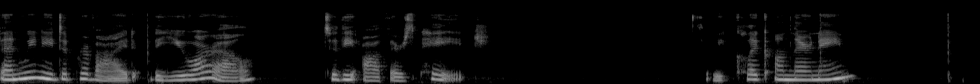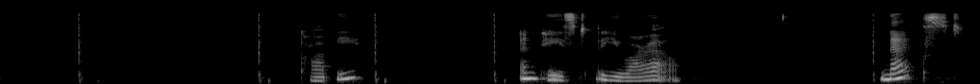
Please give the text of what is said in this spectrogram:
Then we need to provide the URL to the author's page. So we click on their name, copy, and paste the URL. Next,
